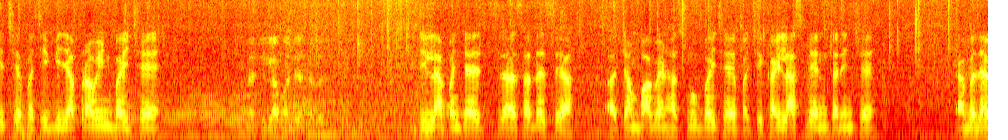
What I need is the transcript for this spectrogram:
એ છે પછી બીજા પ્રવીણભાઈ છે. જિલ્લા પંચાયત સદસ્ય. ચંપાબેન હસમુખભાઈ છે પછી કૈલાસબેન કરીને છે. આ બધા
